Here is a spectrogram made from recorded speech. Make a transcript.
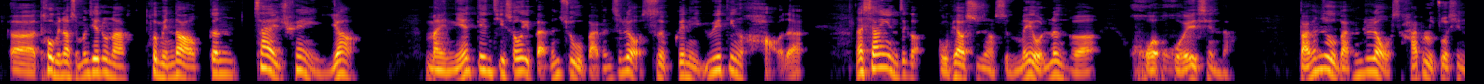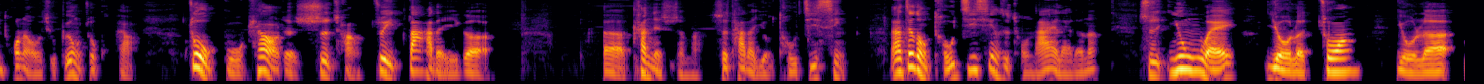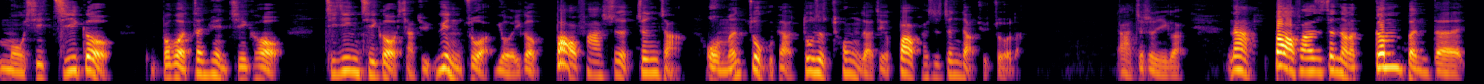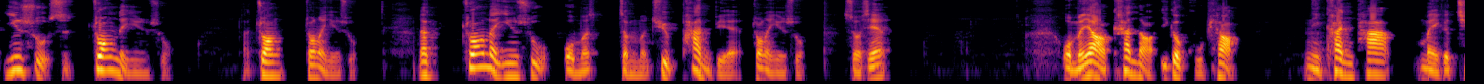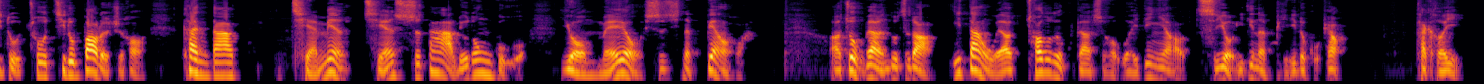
呃，透明到什么阶度呢？透明到跟债券一样，每年定期收益百分之五、百分之六是跟你约定好的。那相应这个股票市场是没有任何活活跃性的，百分之五、百分之六，我是还不如做信托呢，我就不用做股票。做股票的市场最大的一个呃看点是什么？是它的有投机性。那这种投机性是从哪里来的呢？是因为有了庄。有了某些机构，包括证券机构、基金机构想去运作，有一个爆发式的增长。我们做股票都是冲着这个爆发式增长去做的，啊，这是一个。那爆发式增长的根本的因素是庄的因素，啊，庄庄的因素。那庄的因素，我们怎么去判别庄的因素？首先，我们要看到一个股票，你看它。每个季度出季度报的时候，看它前面前十大流通股有没有实际的变化。啊，做股票的人都知道，一旦我要操作这个股票的时候，我一定要持有一定的比例的股票才可以。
